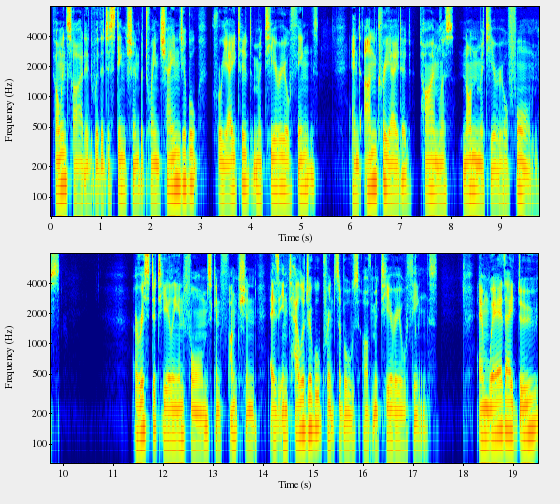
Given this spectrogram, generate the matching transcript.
coincided with a distinction between changeable, created material things and uncreated, timeless, non material forms. Aristotelian forms can function as intelligible principles of material things. And where they do,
